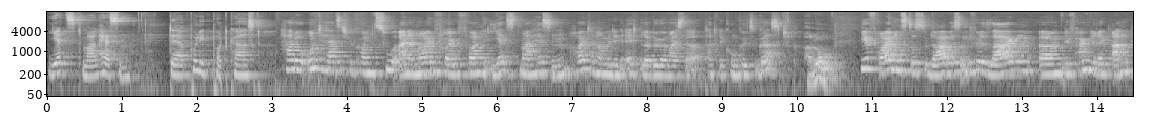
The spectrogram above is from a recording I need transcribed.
Jetzt mal Hessen, der Polit-Podcast. Hallo und herzlich willkommen zu einer neuen Folge von Jetzt mal Hessen. Heute haben wir den Eltwiller Bürgermeister Patrick Kunkel zu Gast. Hallo. Wir freuen uns, dass du da bist und ich würde sagen, ähm, wir fangen direkt an.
